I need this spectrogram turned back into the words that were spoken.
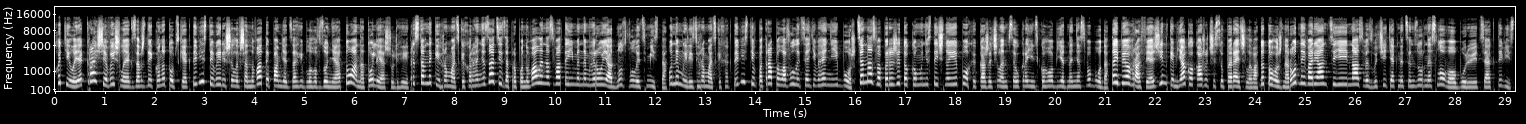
Хотіли як краще, вийшло як завжди. Конотопські активісти вирішили вшанувати пам'ять загиблого в зоні АТО Анатолія Шульги. Представники громадських організацій запропонували назвати іменем героя одну з вулиць міста. У немилість громадських активістів потрапила вулиця Євгенії Бош. Ця назва пережиток комуністичної епохи, каже член Всеукраїнського об'єднання Свобода. Та й біографія жінки, м'яко кажучи, суперечлива. До того ж, народний варіант цієї назви звучить як нецензурне слово, обурюється активіст.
